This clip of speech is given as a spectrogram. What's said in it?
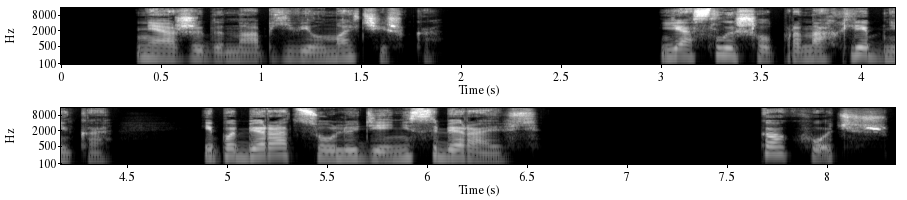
— неожиданно объявил мальчишка. «Я слышал про нахлебника и побираться у людей не собираюсь». «Как хочешь»,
